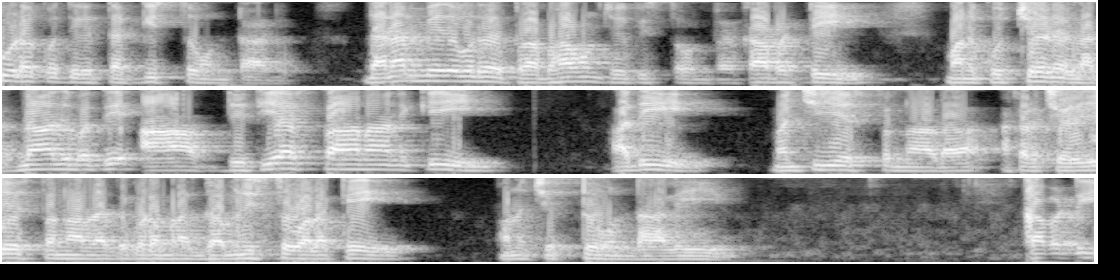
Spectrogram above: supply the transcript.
కూడా కొద్దిగా తగ్గిస్తూ ఉంటాడు. ధనం మీద కూడా ప్రభావం చూపిస్తూ ఉంటాడు. కాబట్టి మనకు వచ్చే లగ్నాధిపతి ఆ ద్వితీయ స్థానానికి అది మంచి చేస్తున్నాడా అక్కడ చెడు చేస్తున్నాడా అది కూడా మనం గమనిస్తూ వాళ్ళకి మనం చెప్తూ ఉండాలి. కాబట్టి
